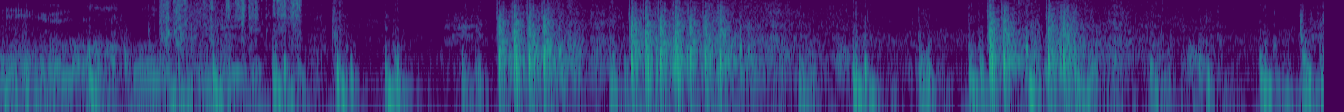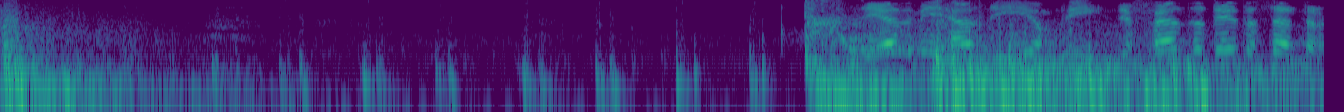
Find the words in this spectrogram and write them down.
There you go. Sneak. The enemy has the EMP. Defend the data center.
